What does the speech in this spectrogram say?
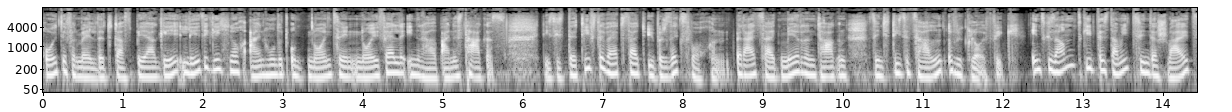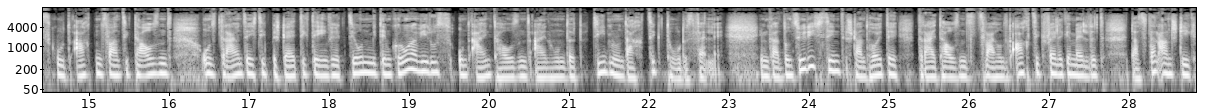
Heute vermeldet das BAG lediglich noch 119 neue Fälle innerhalb eines Tages. Dies ist der tiefste Wert seit über sechs Wochen. Bereits seit mehreren Tagen sind diese Zahlen rückläufig. Insgesamt gibt es damit in der Schweiz gut 28.063 bestätigte Infektionen mit dem Coronavirus und 1.187 Todesfälle. Im Kanton Zürich sind Stand heute 3280 Fälle gemeldet. Das ist ein Anstieg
